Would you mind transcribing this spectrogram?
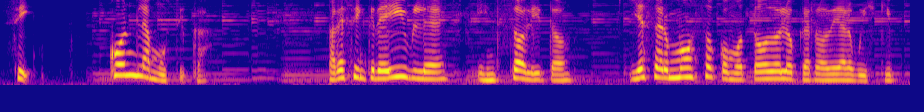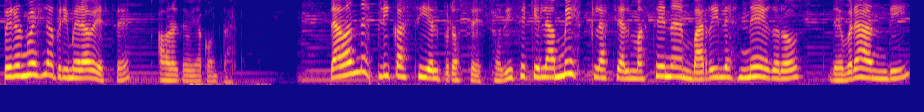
Sí, con la música. Parece increíble, insólito, y es hermoso como todo lo que rodea el whisky, pero no es la primera vez, ¿eh? Ahora te voy a contar. La banda explica así el proceso. Dice que la mezcla se almacena en barriles negros de brandy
